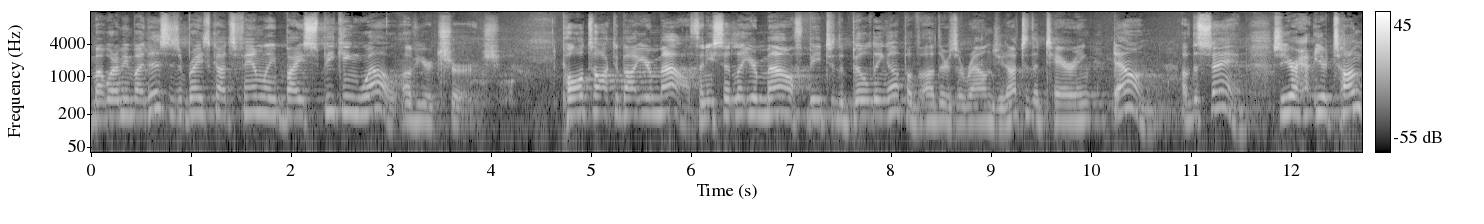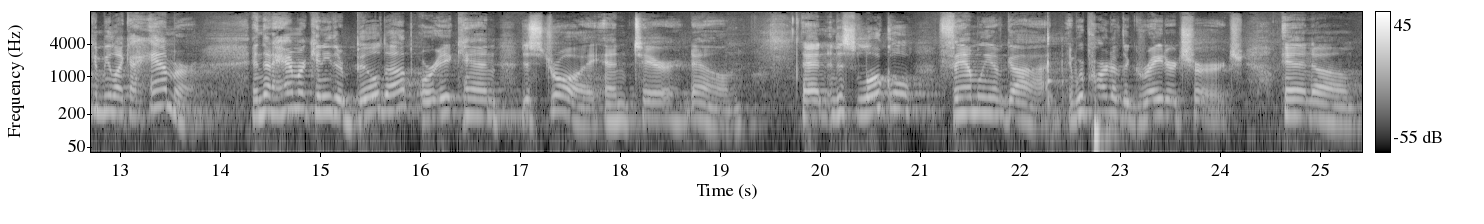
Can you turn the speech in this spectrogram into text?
what I mean by this is embrace God's family by speaking well of your church. Paul talked about your mouth, and he said, Let your mouth be to the building up of others around you, not to the tearing down of the same. So your, your tongue can be like a hammer, and that hammer can either build up or it can destroy and tear down. And this local family of God, and we're part of the greater church, and, um,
